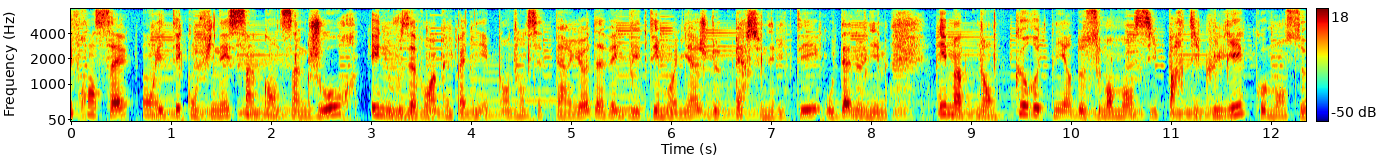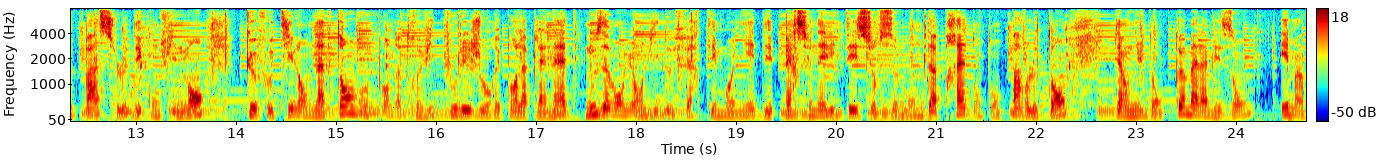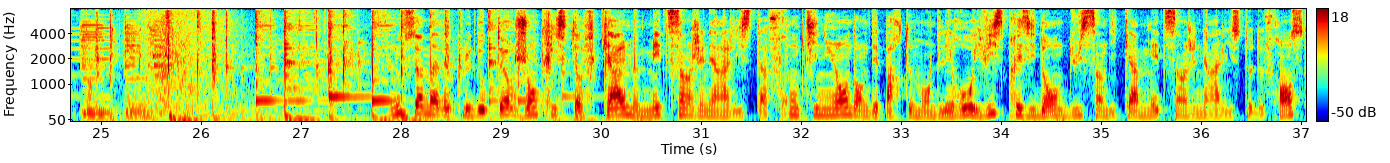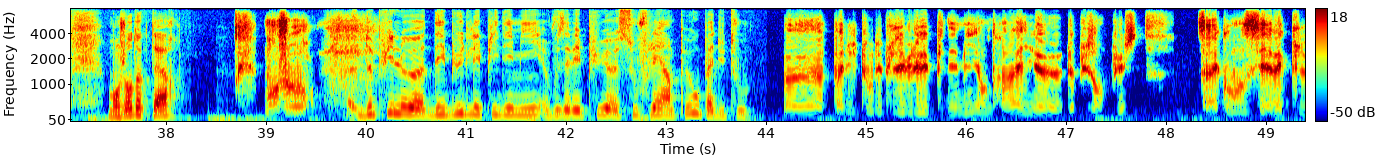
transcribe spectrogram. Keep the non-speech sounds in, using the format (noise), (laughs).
Les Français ont été confinés 55 jours et nous vous avons accompagné pendant cette période avec des témoignages de personnalités ou d'anonymes. Et maintenant, que retenir de ce moment si particulier? Comment se passe le déconfinement? Que faut-il en attendre pour notre vie tous les jours et pour la planète? Nous avons eu envie de faire témoigner des personnalités sur ce monde d'après dont on parle tant. Bienvenue donc Comme à la maison et maintenant. Nous sommes avec le docteur Jean-Christophe Calme, médecin généraliste à Frontignan dans le département de l'Hérault et vice-président du syndicat Médecins généralistes de France. Bonjour docteur. Bonjour. Euh, depuis le début de l'épidémie, vous avez pu euh, souffler un peu ou pas du tout? Euh, Pas du tout. Depuis le début de l'épidémie, on travaille de plus en plus. Ça a commencé avec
